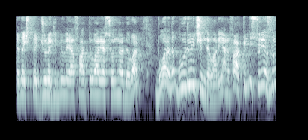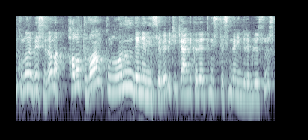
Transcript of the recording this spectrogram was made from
ya da işte Jura gibi veya farklı varyasyonlar da var. Bu arada bu ürün içinde var. Yani farklı bir sürü yazılım kullanabilirsiniz ama Halot One kullanın dememin sebebi ki kendi Creative'nin sitesinden indirebiliyorsunuz.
